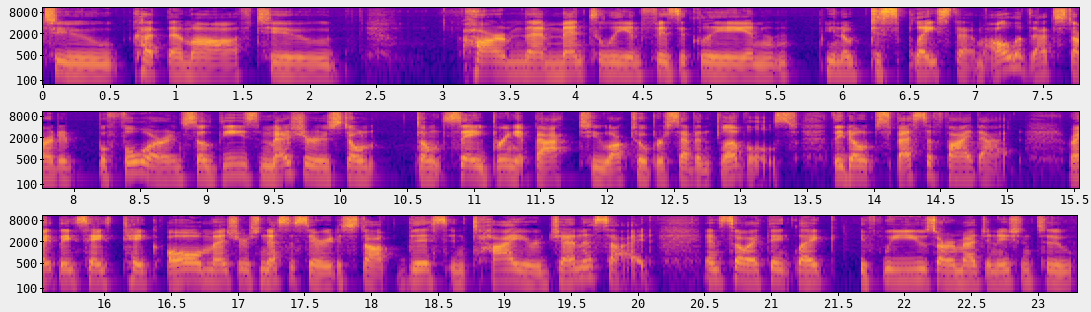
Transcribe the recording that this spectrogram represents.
to cut them off, to harm them mentally and physically and you know displace them all of that started before and so these measures don't don't say bring it back to October 7th levels. They don't specify that, right? They say take all measures necessary to stop this entire genocide. And so I think like if we use our imagination to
